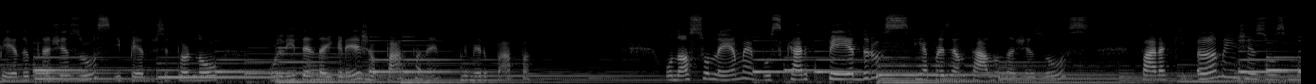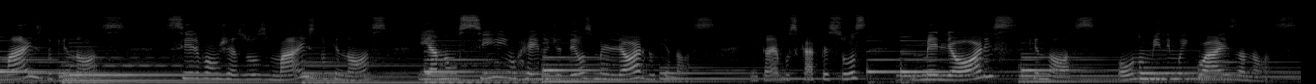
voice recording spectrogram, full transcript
Pedro para Jesus, e Pedro se tornou o líder da igreja, o Papa, né? O primeiro Papa. O nosso lema é buscar Pedros e apresentá-los a Jesus, para que amem Jesus mais do que nós, sirvam Jesus mais do que nós e anunciem o reino de Deus melhor do que nós. Então é buscar pessoas melhores que nós, ou no mínimo iguais a nós.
